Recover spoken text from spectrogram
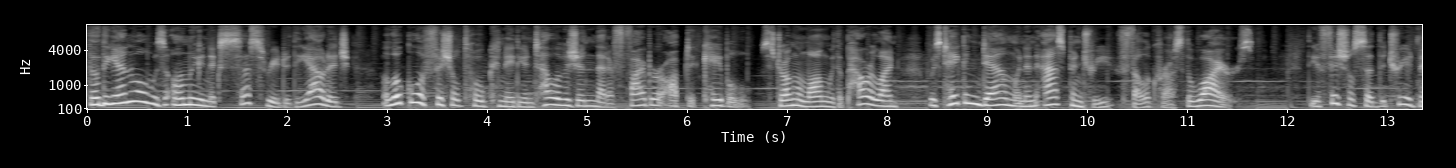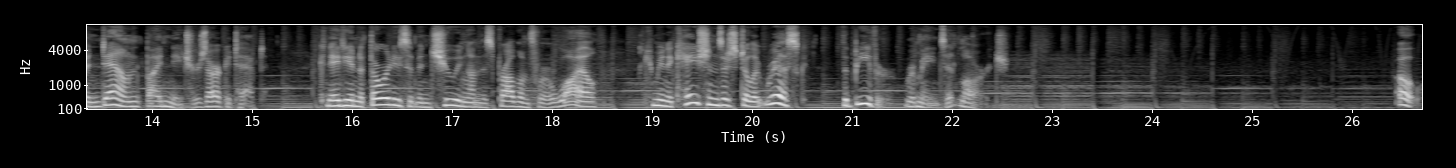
Though the animal was only an accessory to the outage, a local official told Canadian television that a fiber optic cable strung along with a power line was taken down when an aspen tree fell across the wires. The official said the tree had been downed by nature's architect. Canadian authorities have been chewing on this problem for a while. Communications are still at risk. The beaver remains at large. Oh,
